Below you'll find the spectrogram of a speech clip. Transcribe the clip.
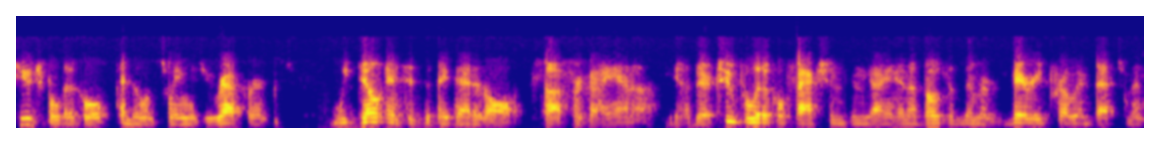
huge political pendulum swing, as you referenced, we don't anticipate that at all uh, for Guyana. You know, there are two political factions in Guyana. Both of them are very pro-investment.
